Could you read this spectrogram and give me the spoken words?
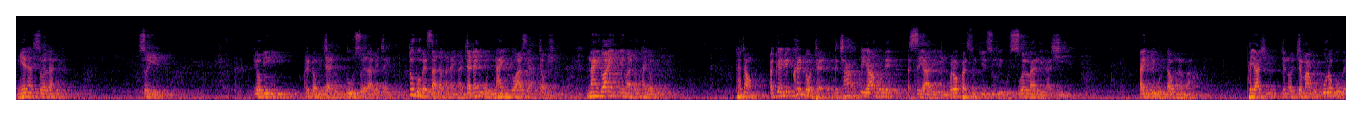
အမြဲတမ်းဆွဲလန်းတယ် ဆိုရင်ပြောပြီးခရစ်တော်မကြိုက်ဘူးသူ့ကိုဆွဲတာပဲကြိုက်တယ်သူ့ကိုပဲစတာမနိုင်တာကြံတဲ့သူကိုနိုင်သွားစရာအကြောင်းရှိနိုင်သွားရင်သင်မှာဒုက္ခရောက်ပြီဒါကြောင့်အကယ်၍ခရစ်တော်ထက်တခြားတရားဟောတဲ့အစရာတွေပရောဖက်စုဂျေစုတွေကိုဆွဲလန်းနေတာရှိတယ်အဲ့ဒီကိုတောင်းမှန်ပါ ဖယားရှိကျွန်တော်ကျမကိုကိုတော့ကိုပဲ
